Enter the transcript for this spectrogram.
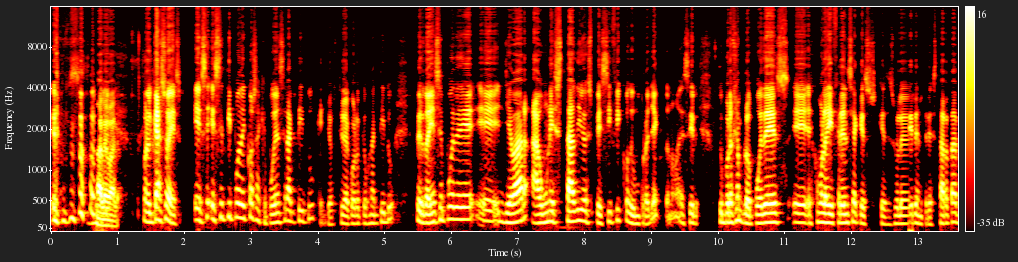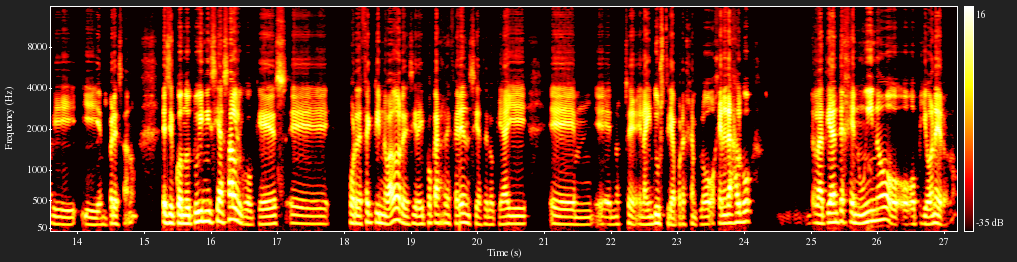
vale, vale. Bueno, el caso es, ese, tipo de cosas que pueden ser actitud, que yo estoy de acuerdo que es una actitud, pero también se puede eh, llevar a un estadio específico de un proyecto, ¿no? Es decir, tú, por ejemplo, puedes, eh, es como la diferencia que, se suele decir entre startup y, empresa, ¿no? Es decir, cuando tú inicias algo que es... Eh, por defecto innovador, es decir, hay pocas referencias de lo que hay, em, no sé, en la industria, por ejemplo, o generas algo relativamente genuino o, pionero, ¿no?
